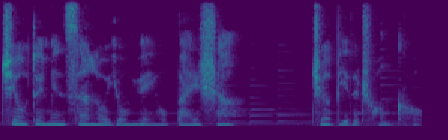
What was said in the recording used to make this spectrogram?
只有对面三楼永远有白纱遮蔽的窗口，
